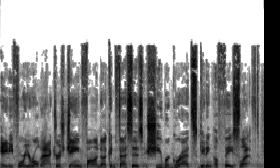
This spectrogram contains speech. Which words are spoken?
84 year old actress Jane Fonda confesses she regrets getting a facelift.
